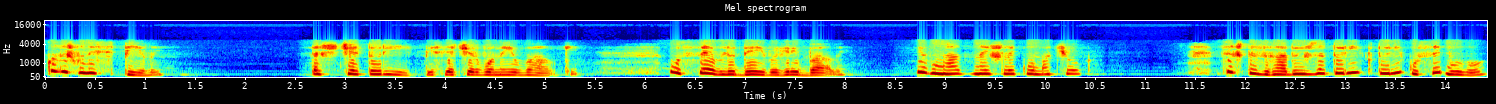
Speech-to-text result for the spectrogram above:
Коли ж вони спіли? Та ще торік, після червоної валки, усе в людей вигрібали, і в нас знайшли клумачок. Це ж ти згадуєш за торік, торік усе було.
